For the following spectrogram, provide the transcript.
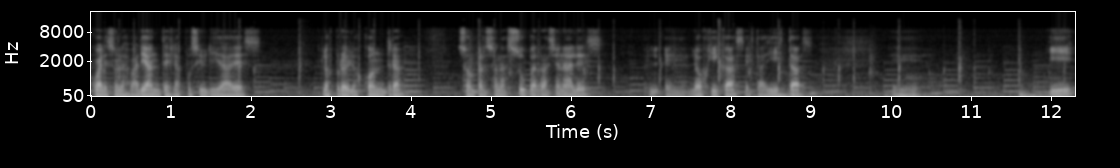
cuáles son las variantes, las posibilidades, los pros y los contra. Son personas súper racionales, eh, lógicas, estadistas, eh, y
